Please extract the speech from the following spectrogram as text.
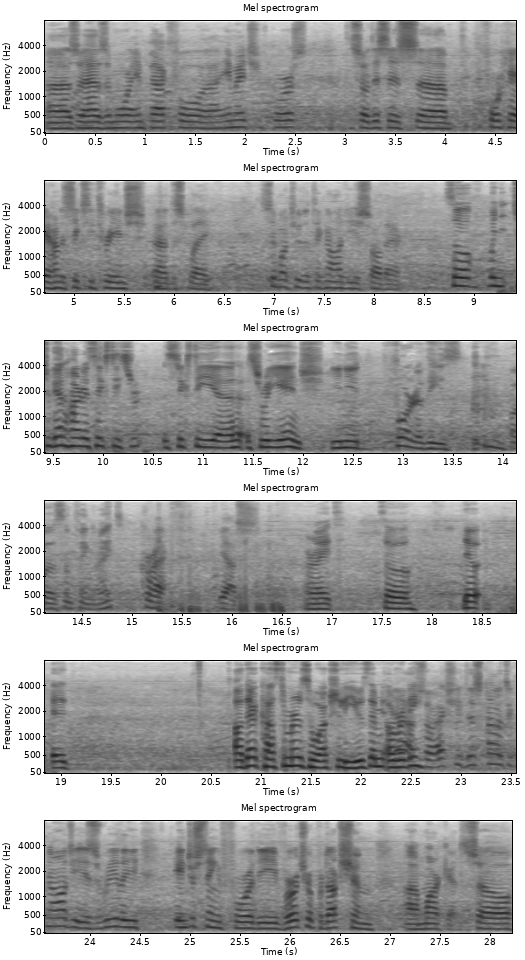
Uh, so it has a more impactful uh, image, of course. So this is uh, 4K 163 inch uh, display, similar to the technology you saw there. So when to get 163 63 inch, you need four of these or something, right? Correct. Yes. All right. So, the, it, are there customers who actually use them already? Yeah, so actually, this kind of technology is really interesting for the virtual production uh, market. So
